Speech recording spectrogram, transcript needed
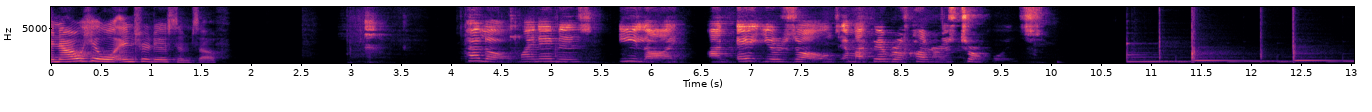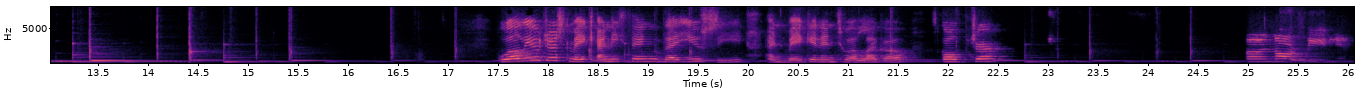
And now he will introduce himself. Hello, my name is Eli. I'm eight years old, and my favorite color is turquoise. Will you just make anything that you see and make it into a Lego sculpture? Uh, not really.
